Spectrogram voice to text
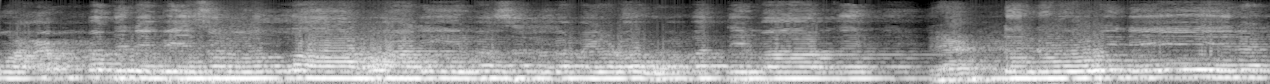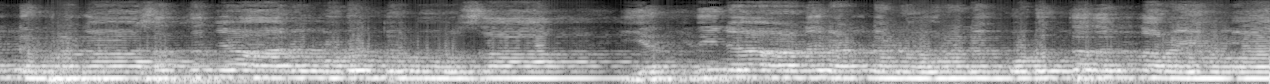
മുഹമ്മദ് നബി സല്ലല്ലാഹു അലൈഹി വസല്ലമയുടെ ഉമ്മത്തിമാർക്ക് രണ്ട് നൂറിനെ രണ്ട് പ്രകാശത്തെ ഞാൻ കൊടുത്തു മൂസ. എന്തിനാണ് രണ്ട് നൂറിന് കൊടുത്തതെന്നറിയുമോ?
